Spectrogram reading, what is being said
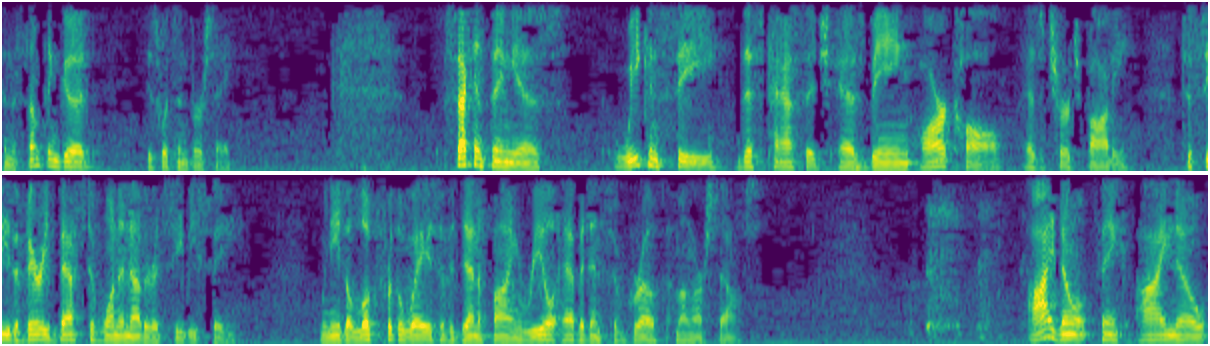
And the something good is what's in verse 8. Second thing is, we can see this passage as being our call as a church body to see the very best of one another at CBC. We need to look for the ways of identifying real evidence of growth among ourselves. I don't think I know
